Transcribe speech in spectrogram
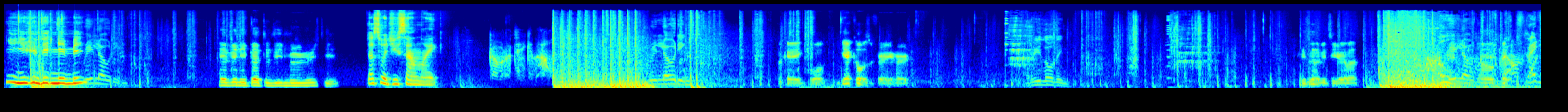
You didn't Reloading. Have any better than mercy? That's what you sound like. Camera taken out. Reloading. Okay, well, Gekko is very hurt. Reloading. He's gonna be to your left. Oh, okay. Ready.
